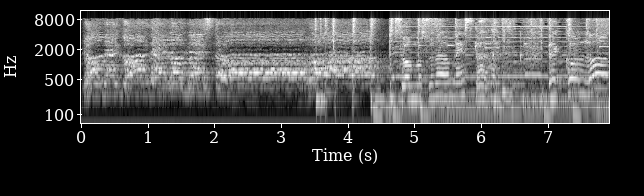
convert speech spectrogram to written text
Lo mejor de lo nuestro. Somos una mezcla de colores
